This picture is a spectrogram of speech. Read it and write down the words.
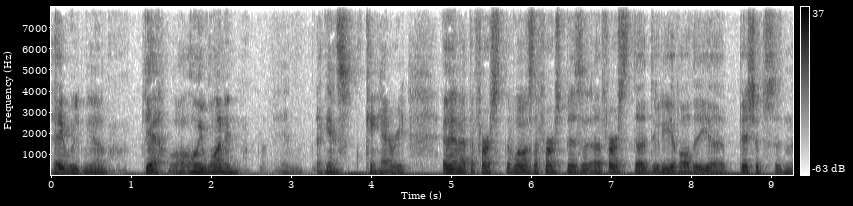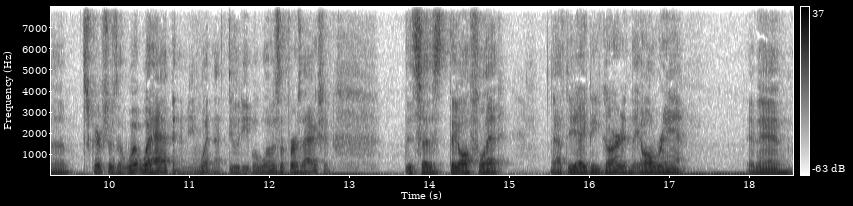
Hey, we, you know, yeah, well, only one in, in against King Henry. And then at the first, what was the first business, uh, first uh, duty of all the uh, bishops in the scriptures? What what happened? I mean, what not duty, but what was the first action? It says they all fled after the Agni Garden. They all ran, and then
